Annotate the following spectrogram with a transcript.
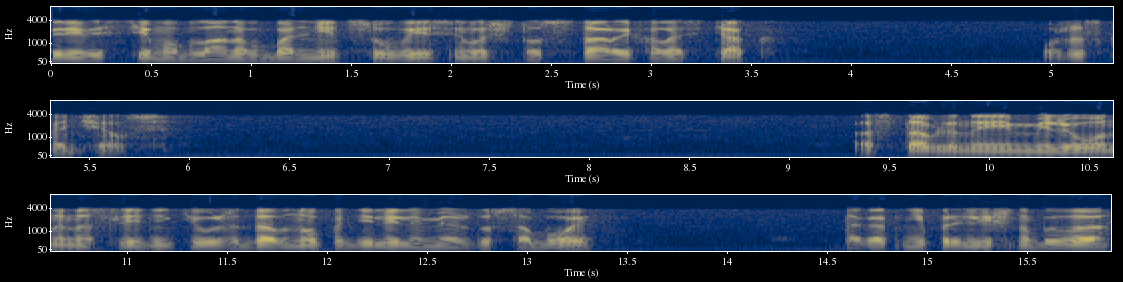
перевести Моблана в больницу, выяснилось, что старый холостяк уже скончался. Оставленные им миллионы наследники уже давно поделили между собой, так как неприлично было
